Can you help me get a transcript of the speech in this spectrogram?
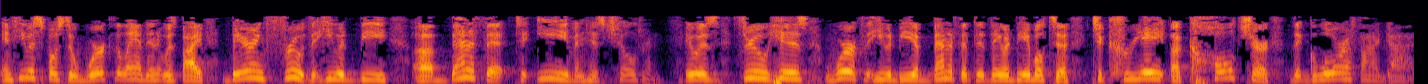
And he was supposed to work the land, and it was by bearing fruit that he would be a benefit to Eve and his children. It was through his work that he would be a benefit, that they would be able to, to create a culture that glorified God.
